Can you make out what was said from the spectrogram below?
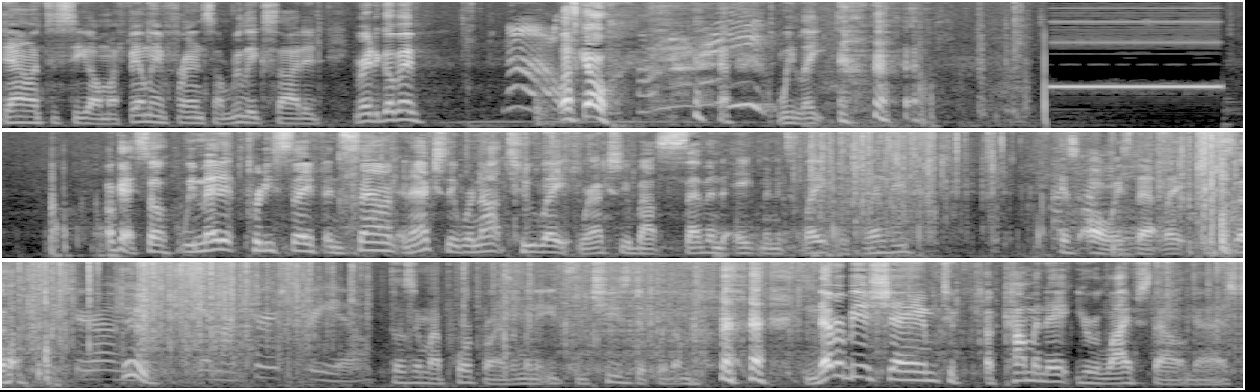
down to see all my family and friends. So I'm really excited. You ready to go, babe? No. Let's go. I'm not ready. we late. okay, so we made it pretty safe and sound, and actually we're not too late. We're actually about seven to eight minutes late, which Lindsay is always that late. So, Sure, Dude. In my purse for you. those are my pork rinds. I'm gonna eat some cheese dip with them. Never be ashamed to accommodate your lifestyle, guys.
